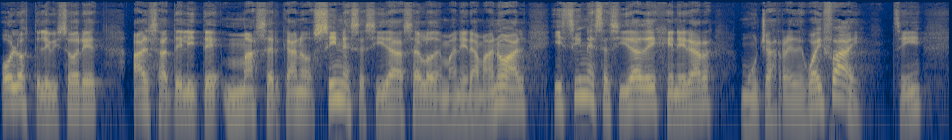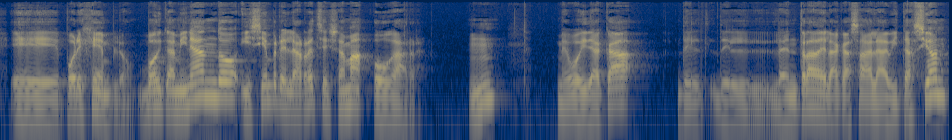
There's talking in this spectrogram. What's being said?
o los televisores al satélite más cercano sin necesidad de hacerlo de manera manual y sin necesidad de generar muchas redes Wi-Fi. ¿sí? Eh, por ejemplo, voy caminando y siempre la red se llama hogar. Me voy de acá, de, la entrada de la casa a la habitación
